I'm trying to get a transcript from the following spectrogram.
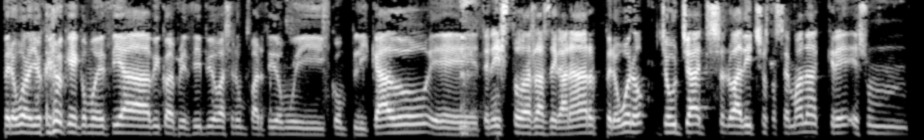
Pero bueno, yo creo que, como decía Vico al principio, va a ser un partido muy complicado. Eh, tenéis todas las de ganar. Pero bueno, Joe Judge lo ha dicho esta semana. es un,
